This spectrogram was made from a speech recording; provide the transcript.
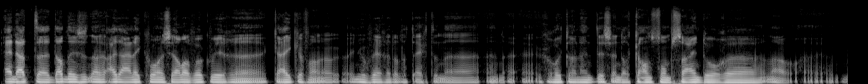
en dat, eh, dan is het nou uiteindelijk gewoon zelf ook weer eh, kijken van oh, in hoeverre dat het echt een, eh, een, eh, een groot talent is. En dat kan soms zijn door, eh, nou, eh,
